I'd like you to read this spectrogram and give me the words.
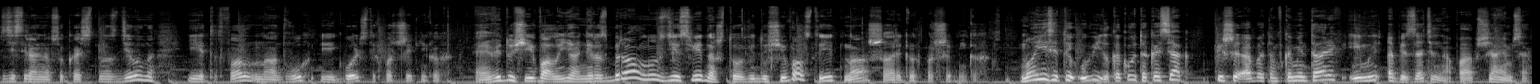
здесь реально все качественно сделано. И этот вал на двух игольстых подшипниках. Э, ведущий вал я не разбирал, но здесь видно, что ведущий вал стоит на шариковых подшипниках. Ну а если ты увидел какой-то косяк, пиши об этом в комментариях и мы обязательно пообщаемся.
